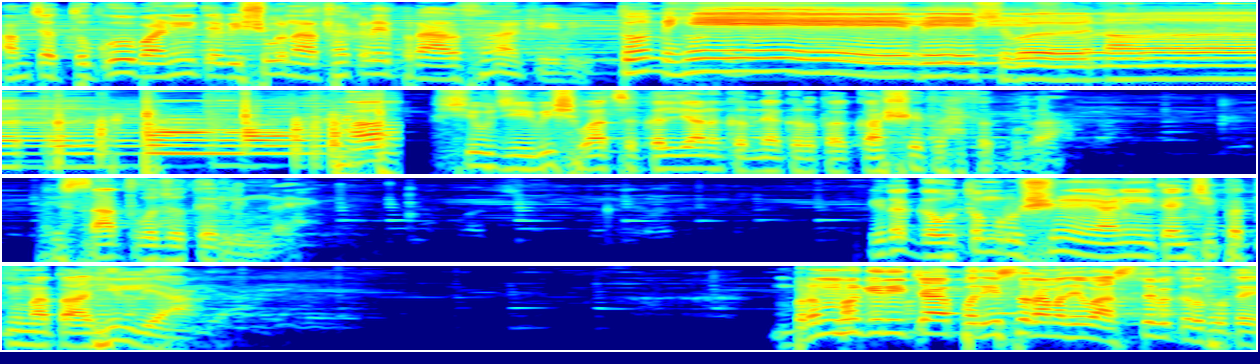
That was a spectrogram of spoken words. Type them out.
आमच्या तुकोबाणी त्या विश्वनाथाकडे प्रार्थना केली. तुम्ही विश्वनाथ. हा शिवजी विश्वाचं कल्याण करण्याकरता काशीत राहतात बघा. हे सात ज्योतिर्लिंग आहे. एकदा गौतम ऋषी आणि त्यांची पत्नी माता अहिल्या ब्रह्मगिरीच्या परिसरामध्ये वास्तव्य करत होते.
